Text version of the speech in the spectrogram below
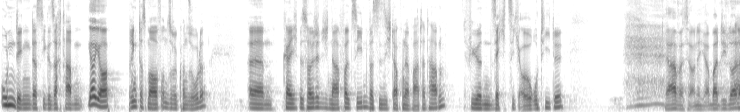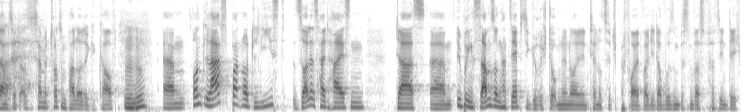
Unding, dass sie gesagt haben, ja, ja, bringt das mal auf unsere Konsole. Ähm, kann ich bis heute nicht nachvollziehen, was sie sich davon erwartet haben. Für einen 60-Euro-Titel. Ja, weiß ich auch nicht. Aber die Leute haben es halt, also es haben ja trotzdem ein paar Leute gekauft. Ähm, und last but not least soll es halt heißen, dass ähm, übrigens Samsung hat selbst die Gerüchte um eine neue Nintendo Switch befeuert, weil die da wohl so ein bisschen was versehentlich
